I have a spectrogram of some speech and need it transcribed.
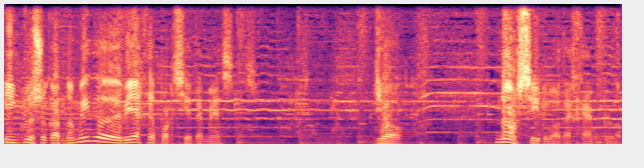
incluso cuando me he ido de viaje por 7 meses. Yo no sirvo de ejemplo.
